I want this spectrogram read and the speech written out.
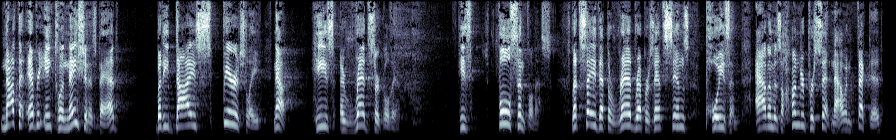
Not that every inclination is bad, but he dies spiritually. Now, he's a red circle then. He's full sinfulness. Let's say that the red represents sin's poison. Adam is 100% now infected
